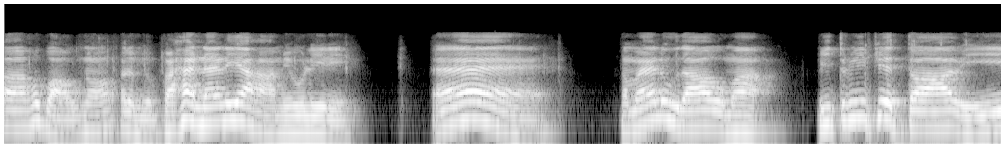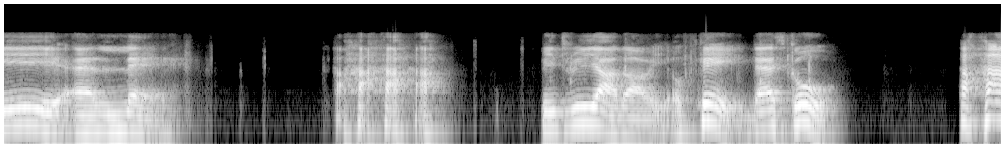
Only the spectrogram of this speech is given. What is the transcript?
အာဟုတ်ပါဘူးเนาะအဲ့လိုမျိုးဗဟတ်နန်းလေးရဟာမျိုးလေးတွေအဲငမန်းလူသားဟိုမှ V3 ဖြစ်သွားပြီအဲလဲဟာဟာဟာဟာ V3 ရသွားပြီ okay let's go ဟာဟာ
